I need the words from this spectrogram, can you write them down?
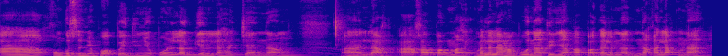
Ah, kung gusto nyo po, pwede nyo pong lagyan lahat yan ng ah, lock. Ah, kapag malalaman po natin yan kapag alam na nakalock na,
